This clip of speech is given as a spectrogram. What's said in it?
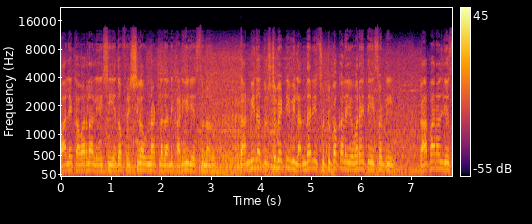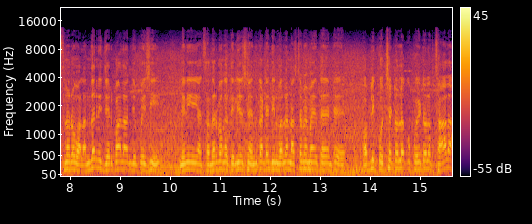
వాళ్ళే కవర్లా వేసి ఏదో ఫ్రెష్గా ఉన్నట్లు దాన్ని కడిగి చేస్తున్నారు. దాని మీద దృష్టి పెట్టి వీళ్ళందరినీ చుట్టుపక్కల ఎవరైతే ఇటువంటి వ్యాపారాలు చేస్తున్నారో వాళ్ళందరినీ జరిపాలని చెప్పేసి నేను ఈ సందర్భంగా తెలియజేసిన ఎందుకంటే దీనివల్ల నష్టం ఏమవుతుందంటే పబ్లిక్ వచ్చేటోళ్ళకు పోయేటోళ్ళకు చాలా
